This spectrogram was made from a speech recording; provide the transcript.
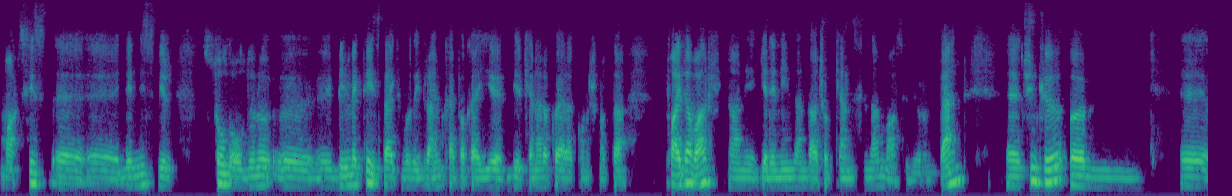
Marksist, e, e, Leninist bir sol olduğunu e, bilmekteyiz. Belki burada İbrahim Kaypakay'ı bir kenara koyarak konuşmakta fayda var. Yani geleneğinden daha çok kendisinden bahsediyorum ben. E, çünkü e,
